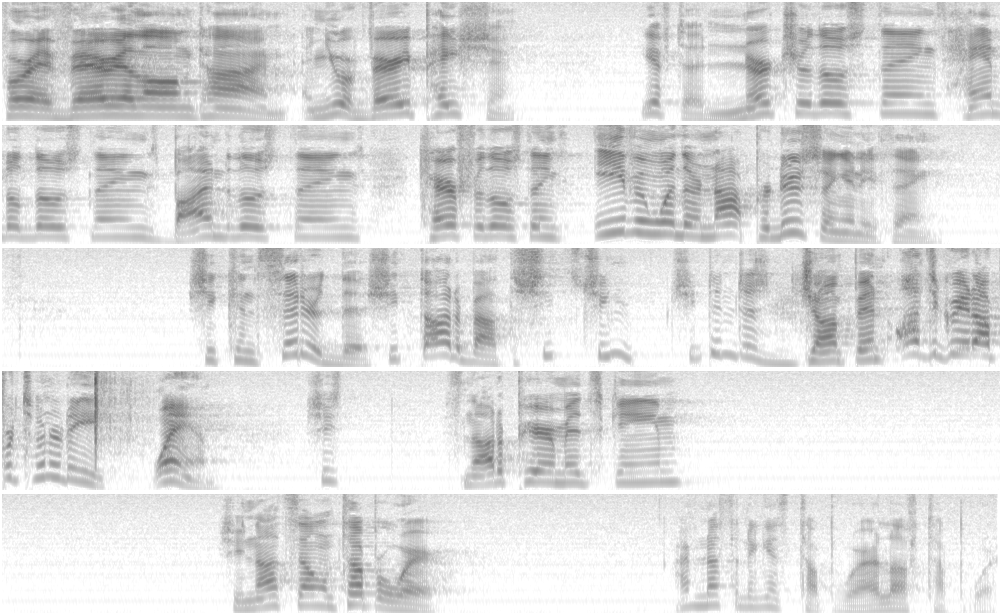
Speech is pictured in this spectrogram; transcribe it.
for a very long time, and you are very patient. You have to nurture those things, handle those things, bind to those things, care for those things, even when they're not producing anything. She considered this. She thought about this. She, she, she didn't just jump in. Oh, it's a great opportunity. Wham. She's, it's not a pyramid scheme. She's not selling Tupperware. I have nothing against Tupperware. I love Tupperware.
